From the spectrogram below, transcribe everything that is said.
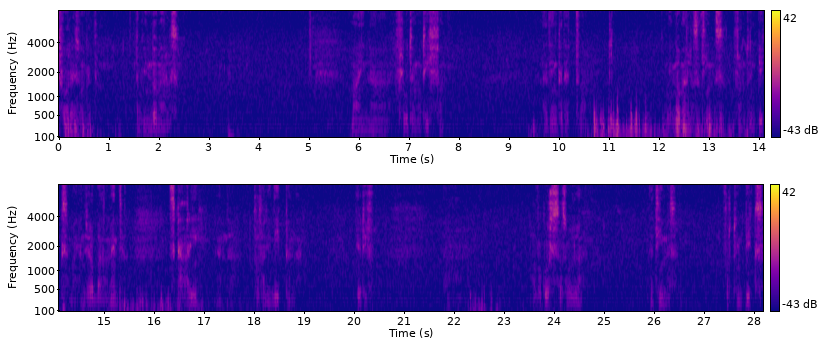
before I sung it, the Windowmills, ma in uh, flute motif. I think that uh, Windowmills themes from Twin Peaks by Angelo Badalamenti scary and uh, totally deep and uh, beautiful. Avevo uh, corsa sul The Teams for Twin Peaks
